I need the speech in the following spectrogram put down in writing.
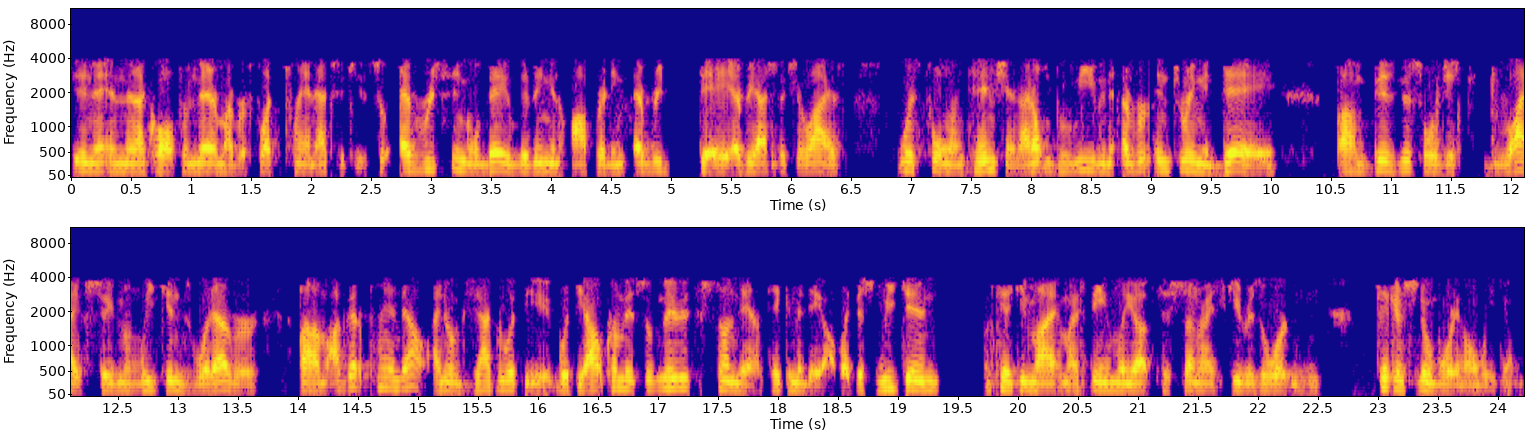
and, and then I call it from there my reflect, plan, execute. So every single day, living and operating every day, every aspect of your life with full intention. I don't believe in ever entering a day, um, business or just life, so even weekends, whatever. Um, I've got it planned out. I know exactly what the what the outcome is. So maybe it's a Sunday. I'm taking the day off. Like this weekend, I'm taking my my family up to Sunrise Ski Resort and taking snowboarding all weekend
